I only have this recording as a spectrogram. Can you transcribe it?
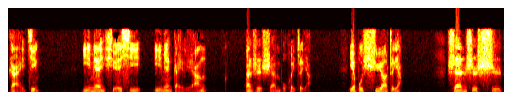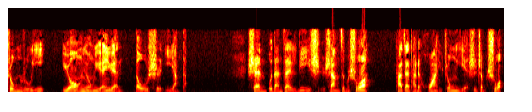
改进，一面学习，一面改良。但是神不会这样，也不需要这样。神是始终如一，永永远远都是一样的。神不但在历史上这么说，他在他的话语中也是这么说。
